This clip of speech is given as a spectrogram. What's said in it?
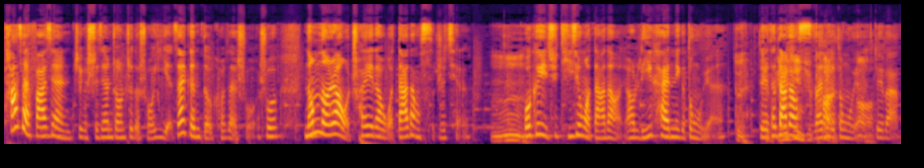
他在发现这个时间装置的时候，也在跟德克在说说能不能让我穿越到我搭档死之前，嗯，我可以去提醒我搭档，然后离开那个动物园。对对他搭档死在那个动物园，啊对吧？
